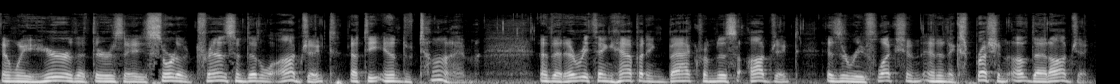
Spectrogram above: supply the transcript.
and we hear that there's a sort of transcendental object at the end of time, and that everything happening back from this object is a reflection and an expression of that object.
